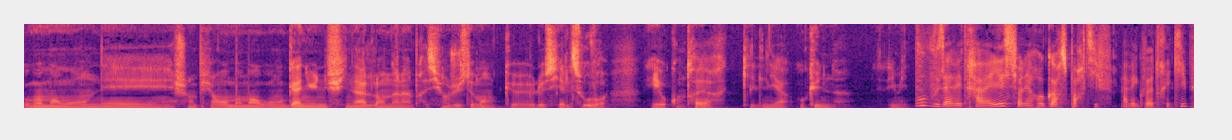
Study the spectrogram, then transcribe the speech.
Au moment où on est champion, au moment où on gagne une finale, on a l'impression justement que le ciel s'ouvre et au contraire qu'il n'y a aucune limite. Vous, vous avez travaillé sur les records sportifs avec votre équipe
